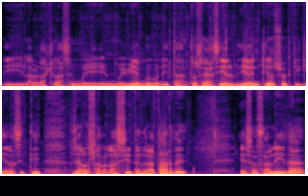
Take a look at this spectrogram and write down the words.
y la verdad es que la hacen muy, muy bien, muy bonita. Entonces así el día 28, el que quiera asistir, ya lo sabe, a las 7 de la tarde, esa salida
